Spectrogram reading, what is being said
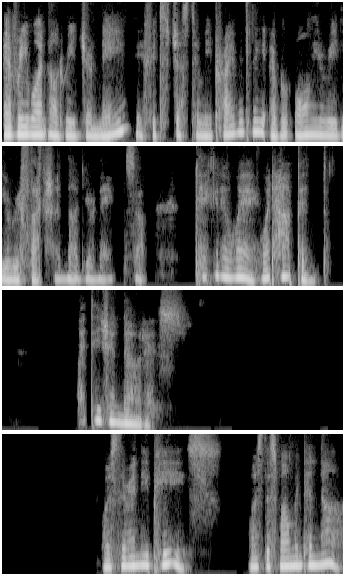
everyone, I'll read your name. If it's just to me privately, I will only read your reflection, not your name. So take it away. What happened? What did you notice? Was there any peace? Was this moment enough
